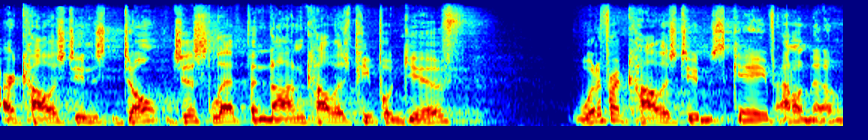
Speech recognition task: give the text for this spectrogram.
our college students don't just let the non college people give. What if our college students gave, I don't know,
